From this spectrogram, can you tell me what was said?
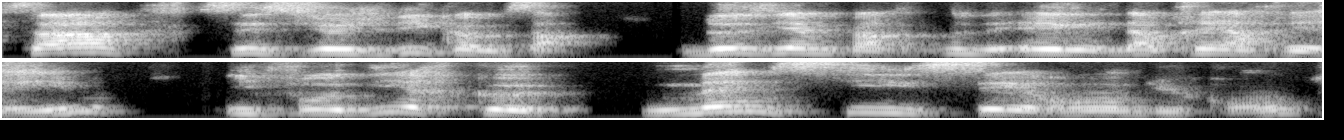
Ça, c'est ce que je dis comme ça. Deuxième partie, et d'après Aferim, il faut dire que même s'il s'est rendu compte,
